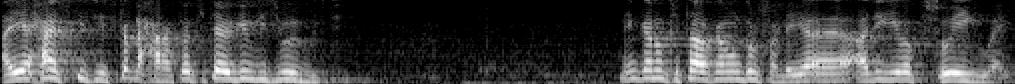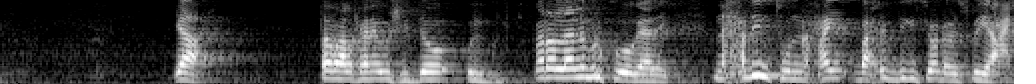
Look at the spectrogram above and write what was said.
Ayay xaaskiisii iska dhex aragto kitaabka gebigiisiba way gubtay. Ninkan un kitaabkan un dul fadhiya ee adigiiba ku soo eegi waayey. Ya dab halkana u shido way gubtay. Mar allaale markuu ogaaday naxdintuu naxay baa xifdigiisi o dhan isku yaacay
